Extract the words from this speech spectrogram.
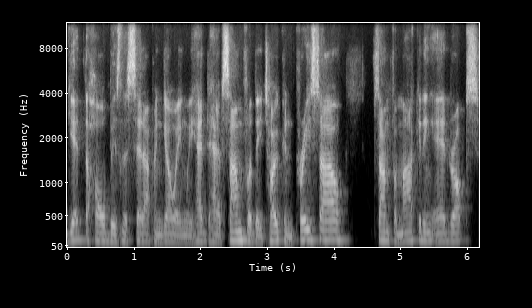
get the whole business set up and going. We had to have some for the token pre-sale, some for marketing airdrops,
